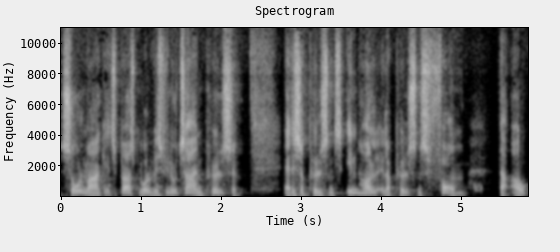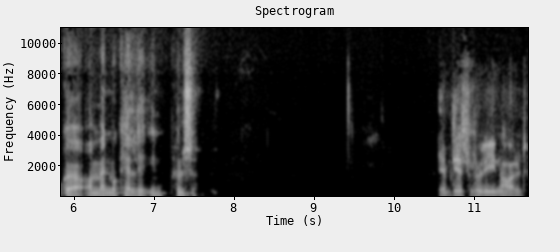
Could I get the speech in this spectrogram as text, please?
Solmark. Et spørgsmål, hvis vi nu tager en pølse, er det så pølsens indhold eller pølsens form, der afgør, om man må kalde det en pølse? Jamen, det er selvfølgelig indholdet.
